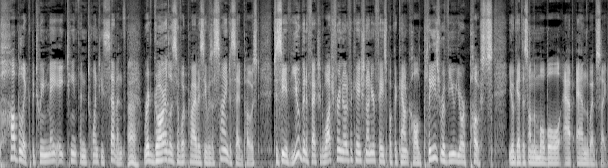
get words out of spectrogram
public between May 18th and 27th, Ah. regardless of what privacy was assigned to said post. To see if you've been affected, watch for a notification on your Facebook account called Please Review Your Posts. You'll get this on the mobile app and the website.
